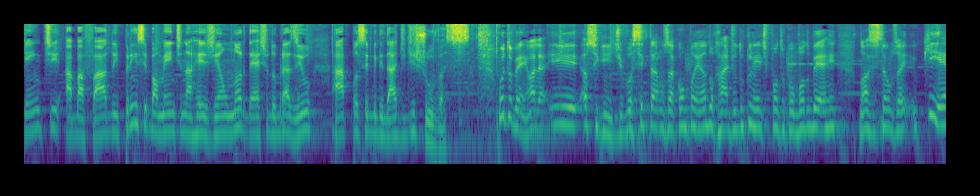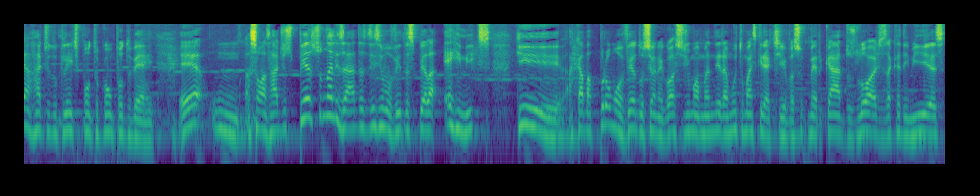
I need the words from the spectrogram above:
quente, abafado e principalmente na região nordeste do Brasil há possibilidade de chuvas. Muito bem, olha, e é o seguinte, você que está nos acompanhando, radiodocliente.com.br, nós estamos aí. O que é a radiodocliente.com.br? É um, são as rádios personalizadas desenvolvidas pela RMix, que acaba promovendo o seu negócio de uma maneira muito mais criativa. Supermercados, lojas, academias,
